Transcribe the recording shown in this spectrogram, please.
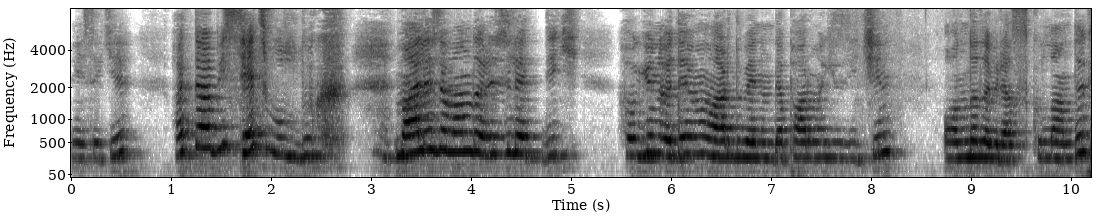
Neyse ki. Hatta bir set bulduk. Maalesef onu da rezil ettik. O gün ödevim vardı benim de parmak izi için. Onda da biraz kullandık.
